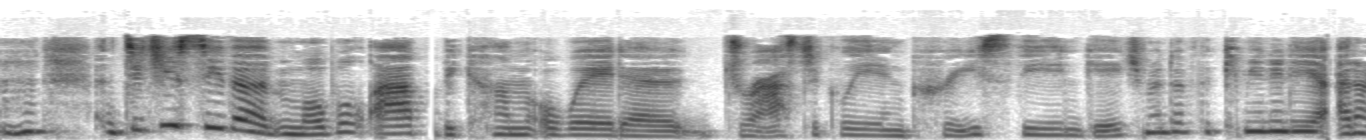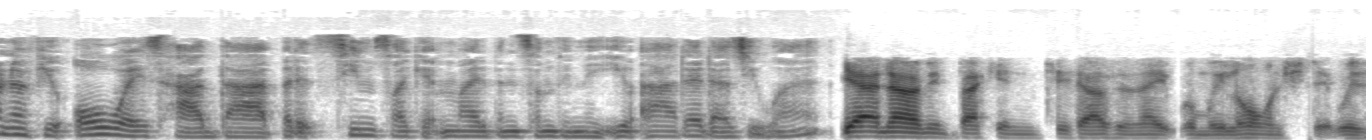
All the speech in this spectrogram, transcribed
Mm-hmm. Did you see the mobile app become a way to drastically increase the engagement of the community? I don't know if you always had that, but it seems like it might have been something that you added as you went. Yeah, no, I mean, back in 2008 when we launched, it was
